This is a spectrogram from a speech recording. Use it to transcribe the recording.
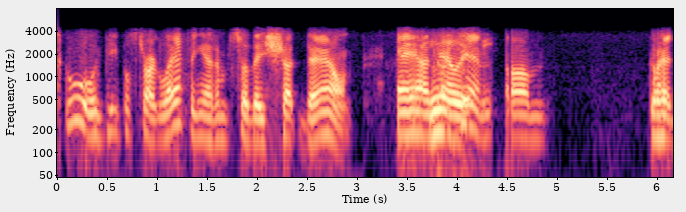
school and people start laughing at them, so they shut down. And you know, again, um, go ahead.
